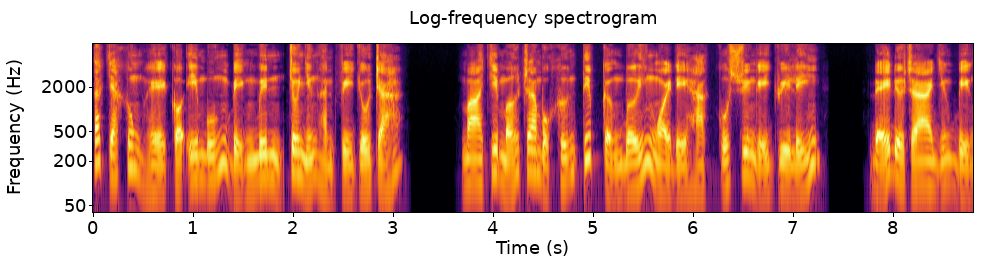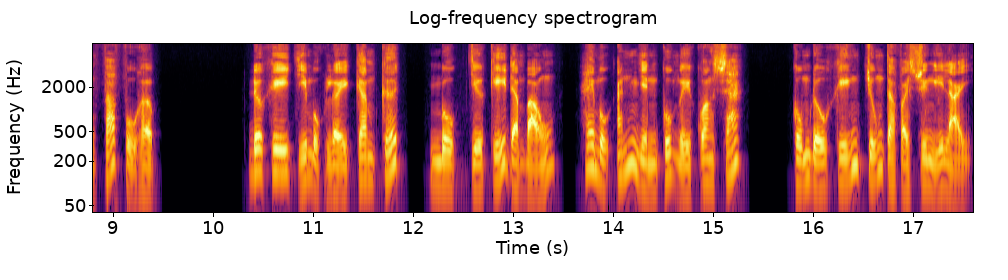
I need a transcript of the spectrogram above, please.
Tác giả không hề có ý muốn biện minh cho những hành vi dối trá, mà chỉ mở ra một hướng tiếp cận mới ngoài địa hạt của suy nghĩ duy lý để đưa ra những biện pháp phù hợp. Đôi khi chỉ một lời cam kết, một chữ ký đảm bảo hay một ánh nhìn của người quan sát cũng đủ khiến chúng ta phải suy nghĩ lại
